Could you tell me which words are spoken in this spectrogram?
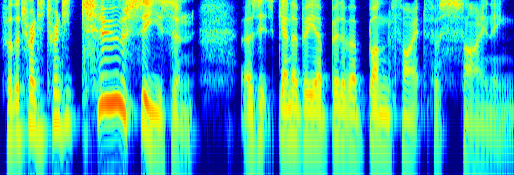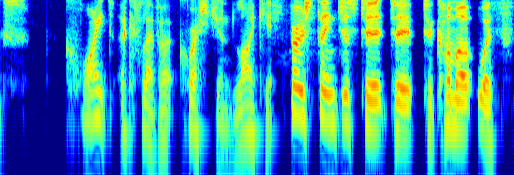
for the 2022 season, as it's going to be a bit of a bun fight for signings? Quite a clever question. Like it. First thing, just to to to come up with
